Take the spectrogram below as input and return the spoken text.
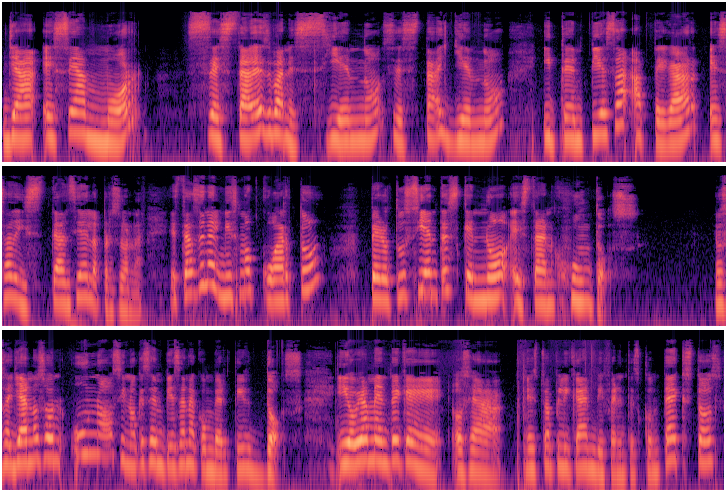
ya ese amor se está desvaneciendo, se está yendo y te empieza a pegar esa distancia de la persona. Estás en el mismo cuarto, pero tú sientes que no están juntos. O sea, ya no son uno, sino que se empiezan a convertir dos. Y obviamente que, o sea, esto aplica en diferentes contextos.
